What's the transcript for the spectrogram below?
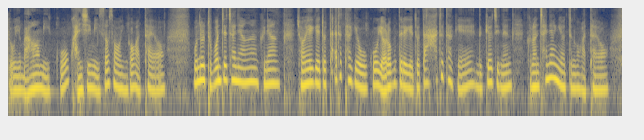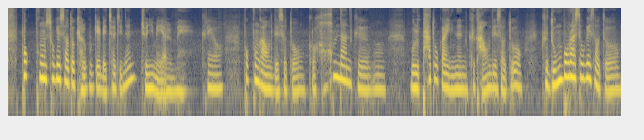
또 이 마음이 있고 관심이 있어서인 것 같아요. 오늘 두 번째 찬양은 그냥 저에게도 따뜻하게 오고 여러분들에게도 따뜻하게 느껴지는 그런 찬양이었던 것 같아요. 폭풍 속에서도 결국에 맺혀지는 주님의 열매. 그래요. 폭풍 가운데서도 그 험난 그 어, 물 파도가 있는 그 가운데서도 그 눈보라 속에서도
